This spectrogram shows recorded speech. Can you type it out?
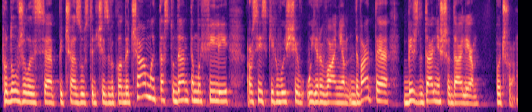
продовжилися під час зустрічі з викладачами та студентами філій російських вишів у Єревані. Давайте більш детальніше далі почуємо.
